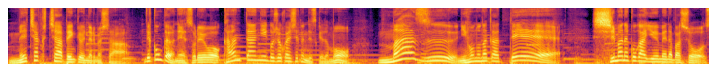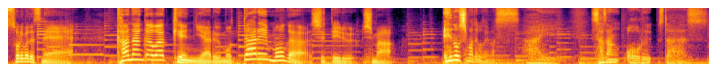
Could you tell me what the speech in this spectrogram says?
めちゃくちゃ勉強になりました。で今回はねそれを簡単にご紹介していくんですけどもまず日本の中で島猫が有名な場所それはですね神奈川県にあるもう誰もが知っている島江ノ島でございます。はい。サザンオールスターズ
